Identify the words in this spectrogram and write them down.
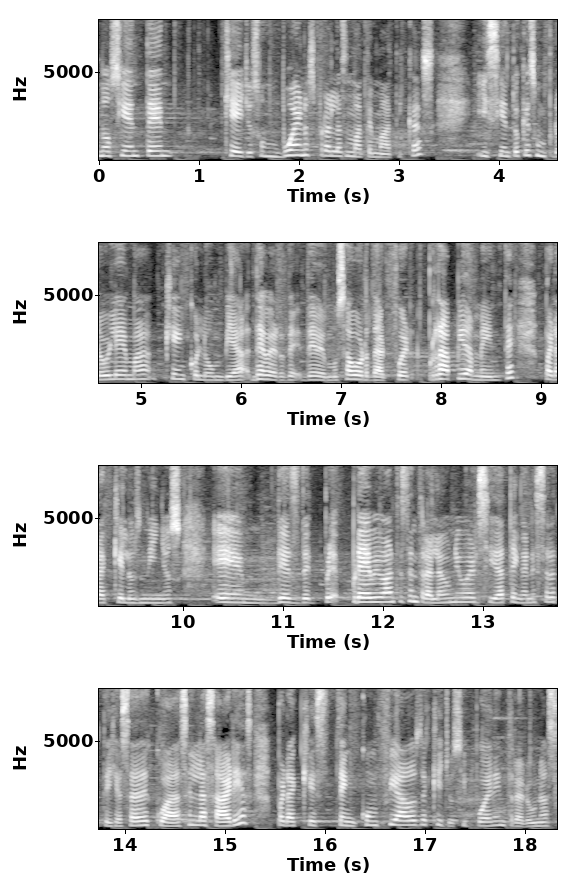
no sienten que ellos son buenos para las matemáticas y siento que es un problema que en Colombia debemos abordar rápidamente para que los niños em, desde previo antes de entrar a la universidad tengan estrategias adecuadas en las áreas para que estén confiados de que ellos sí pueden entrar a unas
